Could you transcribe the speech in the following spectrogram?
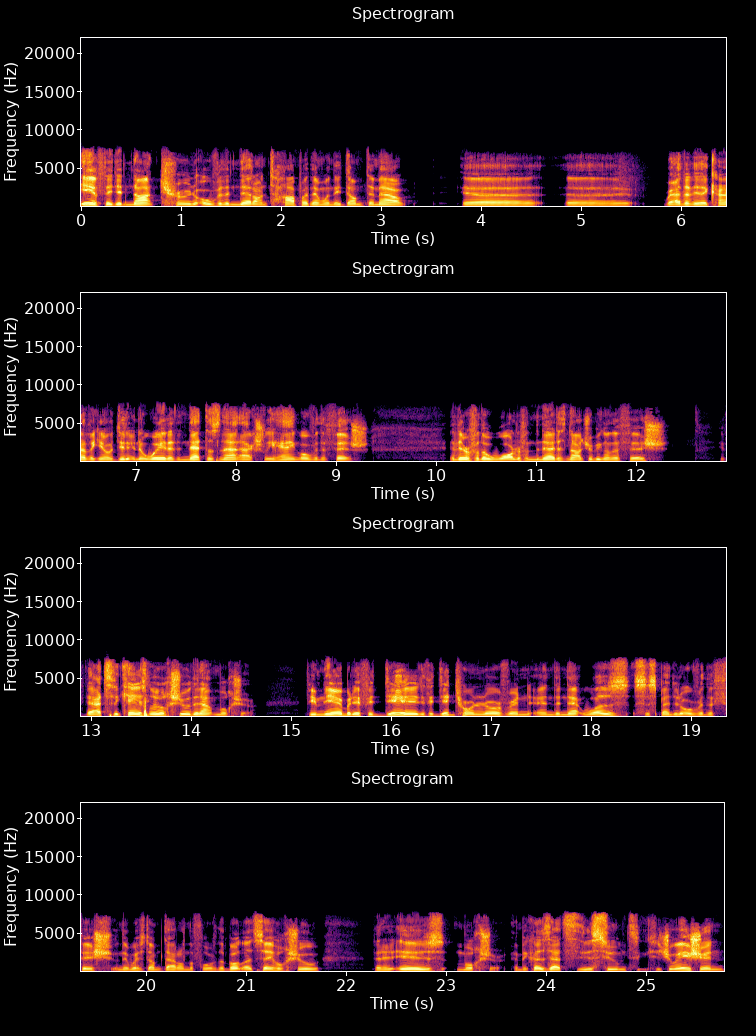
if they did not turn over the net on top of them when they dumped them out, uh, uh, rather they kind of like, you know did it in a way that the net does not actually hang over the fish, and therefore the water from the net is not dripping on the fish. If that's the case, lehuchshu, they're not mukshu. But if it did, if it did turn it over and, and the net was suspended over the fish and it was dumped out on the floor of the boat, let's say hukshu, then it is muksher. And because that's the assumed situation,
